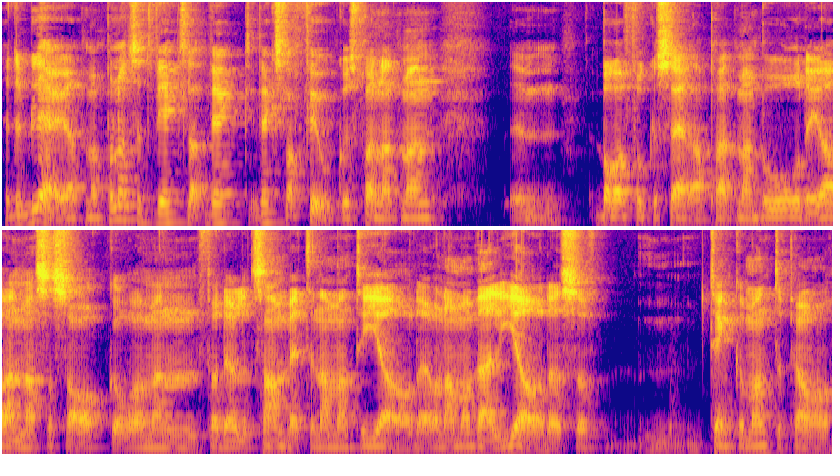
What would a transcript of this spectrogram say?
Det blir ju att man på något sätt växlar, väx, växlar fokus från att man um, bara fokuserar på att man borde göra en massa saker och man får dåligt samvete när man inte gör det och när man väl gör det så tänker man inte på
